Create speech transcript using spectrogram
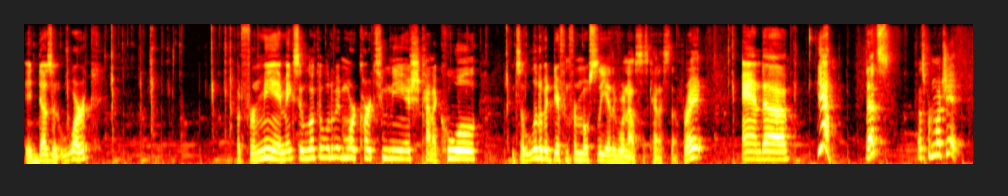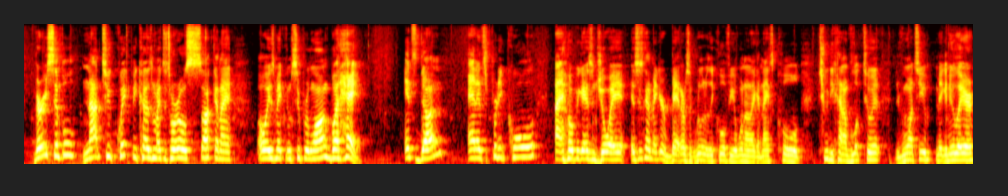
it doesn't work. But for me, it makes it look a little bit more cartoony-ish, kind of cool. It's a little bit different from mostly everyone else's kind of stuff, right? And, uh, yeah, that's, that's pretty much it. Very simple, not too quick because my tutorials suck and I always make them super long. But hey, it's done, and it's pretty cool. I hope you guys enjoy it. It's just gonna make your banners look really, really cool if you want to like a nice, cool 2D kind of look to it. If you want to, make a new layer,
